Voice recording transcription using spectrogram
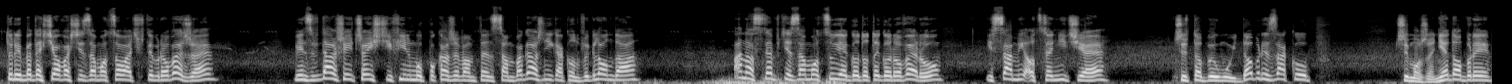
który będę chciał właśnie zamocować w tym rowerze. Więc w dalszej części filmu pokażę Wam ten sam bagażnik, jak on wygląda, a następnie zamocuję go do tego roweru i sami ocenicie, czy to był mój dobry zakup, czy może niedobry.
